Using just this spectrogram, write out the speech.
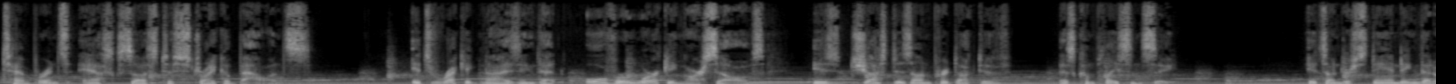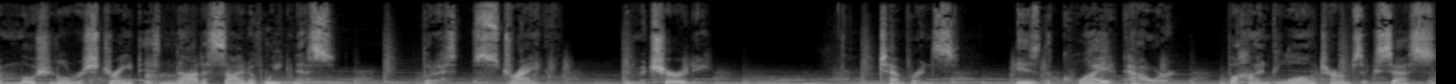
temperance asks us to strike a balance. It's recognizing that overworking ourselves is just as unproductive as complacency. It's understanding that emotional restraint is not a sign of weakness, but a strength and maturity. Temperance is the quiet power behind long term success,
